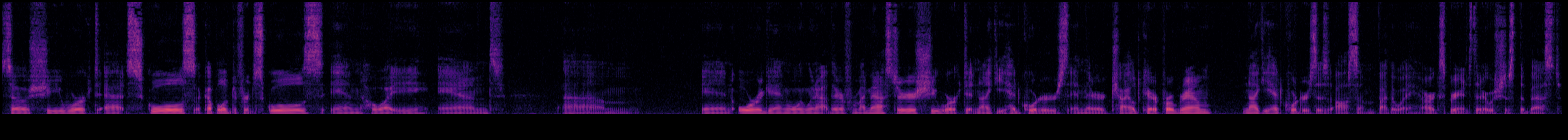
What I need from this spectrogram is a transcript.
So she worked at schools, a couple of different schools in Hawaii, and um, in Oregon when we went out there for my master's. She worked at Nike headquarters in their childcare program. Nike headquarters is awesome, by the way. Our experience there was just the best.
